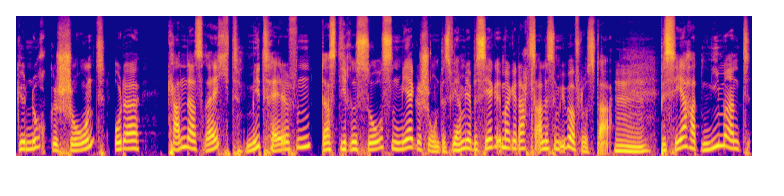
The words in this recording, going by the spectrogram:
genug geschont oder kann das Recht mithelfen, dass die Ressourcen mehr geschont ist. Wir haben ja bisher immer gedacht, es ist alles im Überfluss da. Mhm. Bisher hat niemand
